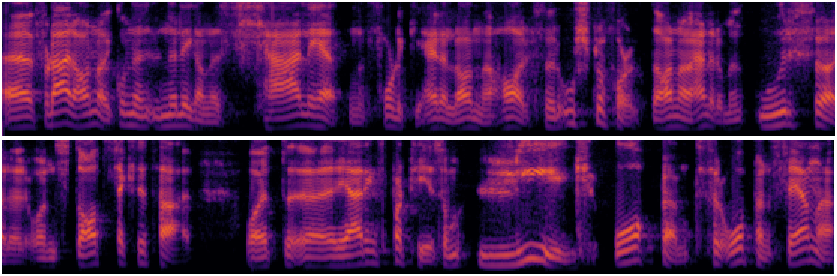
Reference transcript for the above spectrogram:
Eh, for det handler ikke om den underliggende kjærligheten folk i hele landet har for Oslo-folk. Det handler heller om en ordfører og en statssekretær og et eh, regjeringsparti som lyver åpent for åpen scene,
